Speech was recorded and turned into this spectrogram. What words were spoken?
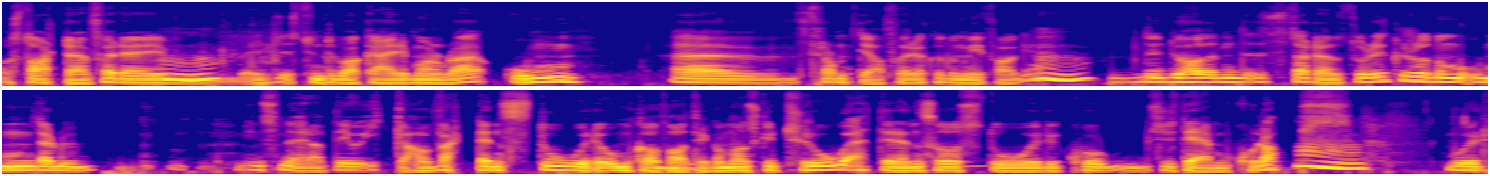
å starte for ei mm en stund tilbake her i Morgenbladet, om eh, framtida for økonomifaget. Mhm. Du, du hadde starta en stor diskusjon om, om der du insinuerer at det jo ikke har vært den store omkalfatringa man skulle tro etter en så stor ko- systemkollaps. Hvor,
